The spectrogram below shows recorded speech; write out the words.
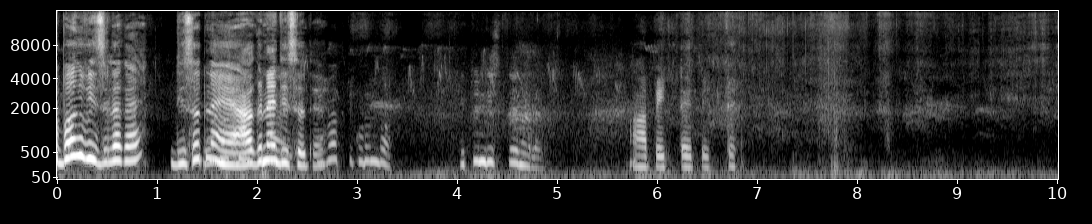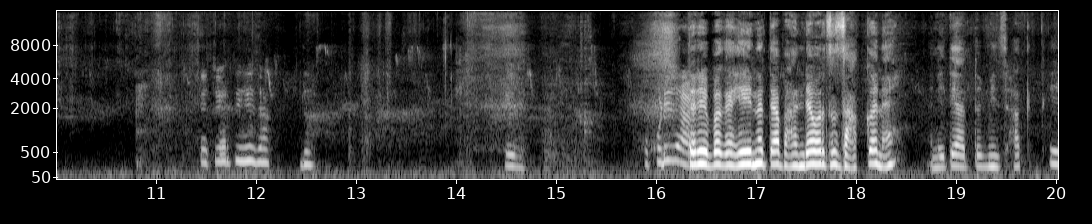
बघ विजलं काय? दिसत नाही आग नाही दिसत हे आहे बघ तिकडून बघ. इथून दिसतंय मला. हा पेटतय पेटतय. त्याच्यावरती हे झाक. तर हे बघा हे ना त्या भांड्यावरचं झाकण आहे आणि ते आता मी झाकते.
